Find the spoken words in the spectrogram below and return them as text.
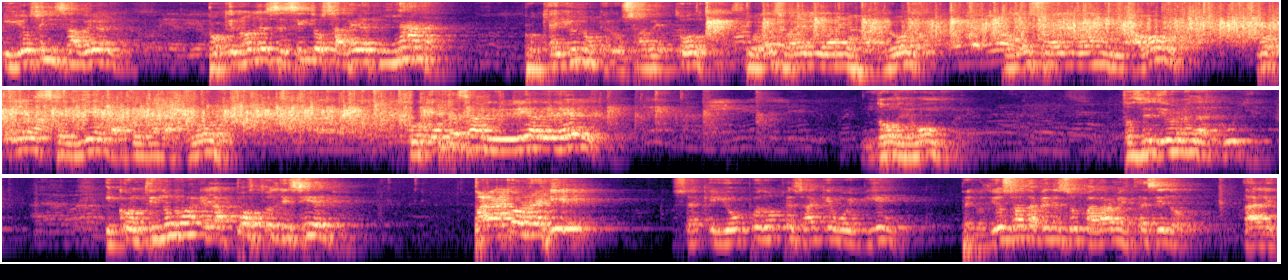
Y yo sin saberlo, porque no necesito saber nada, porque hay uno que lo sabe todo. Por eso a él le damos la gloria, por eso a él le damos la honra, porque él se lleva toda la gloria. Porque esta es sabiduría de él, no de hombre. Entonces Dios redarguye. Y continúa el apóstol diciendo, para corregir. O sea que yo puedo pensar que voy bien, pero Dios a través de su palabra está diciendo, dale,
